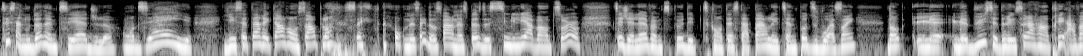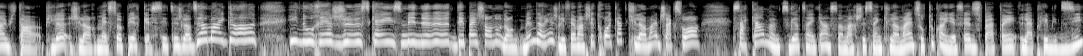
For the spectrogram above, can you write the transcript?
Tu sais, ça nous donne un petit edge, là. On dit, hey, il est 7h15, on sort, puis on essaie, on essaie de se faire une espèce de simili-aventure. Tu sais, j'élève un petit peu des petits contestataires, là, ils tiennent pas du voisin. Donc, le, le but, c'est de réussir à rentrer avant 8 heures. Puis là, je leur mets ça pire que c'est. Je leur dis, oh my God, il nous reste juste 15 minutes, dépêchons-nous. Donc, mine de rien, je les fais marcher 3-4 kilomètres chaque soir. Ça calme un petit gars de 5 ans, ça, marcher 5 kilomètres, surtout quand il a fait du patin l'après-midi.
